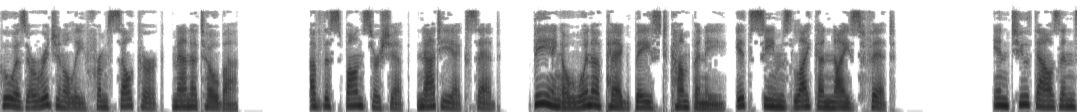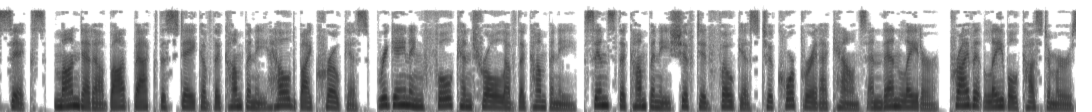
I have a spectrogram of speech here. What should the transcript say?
who was originally from Selkirk, Manitoba. Of the sponsorship, Natiuk said, "...being a Winnipeg-based company, it seems like a nice fit." In 2006, Mondetta bought back the stake of the company held by Crocus, regaining full control of the company. Since the company shifted focus to corporate accounts and then later, private label customers,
